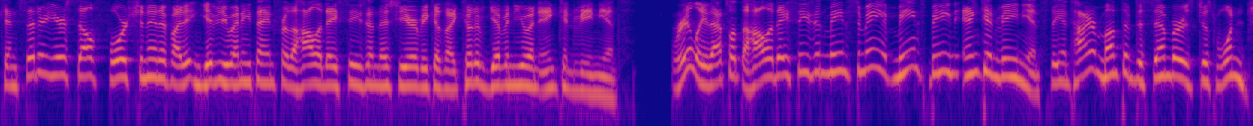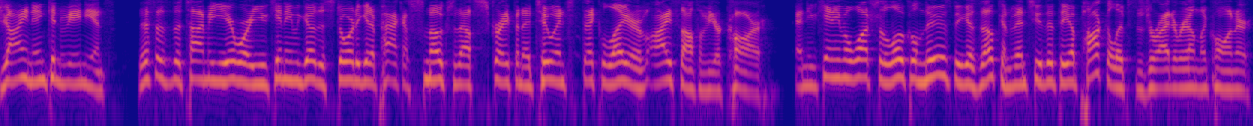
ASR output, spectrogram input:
Consider yourself fortunate if I didn't give you anything for the holiday season this year because I could have given you an inconvenience. Really, that's what the holiday season means to me. It means being inconvenienced. The entire month of December is just one giant inconvenience. This is the time of year where you can't even go to the store to get a pack of smokes without scraping a two inch thick layer of ice off of your car. And you can't even watch the local news because they'll convince you that the apocalypse is right around the corner.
